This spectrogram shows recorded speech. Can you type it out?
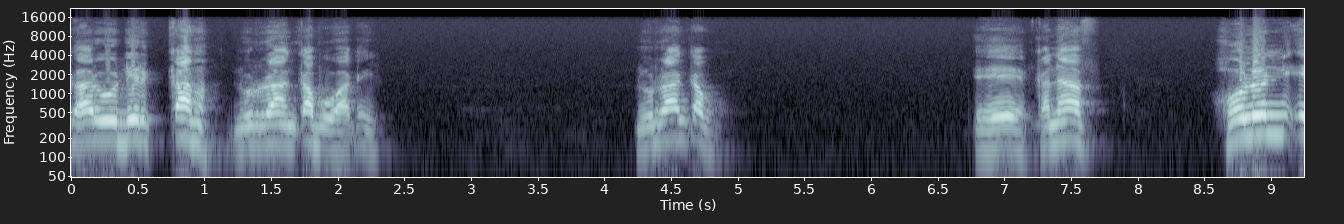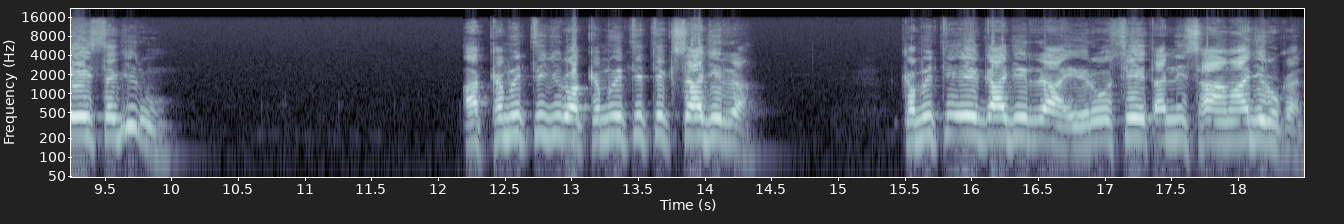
garuu dirqama nurraan qabu waaqayyo nurraan qabu kanaaf hoolonni eessa jiru akkamitti jiru akkamitti tiksaa jirra akkamitti eegaa jirra yeroo seexanni saamaa jiru kan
